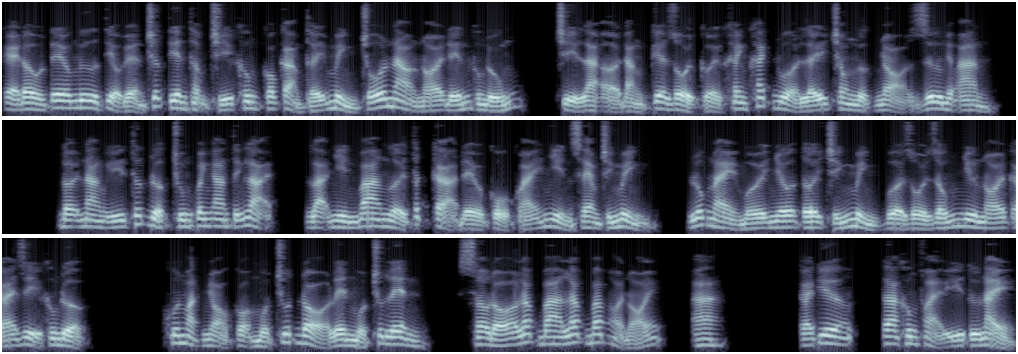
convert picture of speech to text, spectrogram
Kẻ đầu tiêu ngư tiểu huyền trước tiên thậm chí không có cảm thấy mình chỗ nào nói đến không đúng chỉ là ở đằng kia rồi cười khanh khách đùa lấy trong ngực nhỏ dư niệm an. Đợi nàng ý thức được chung quanh an tĩnh lại lại nhìn ba người tất cả đều cổ quái nhìn xem chính mình, lúc này mới nhớ tới chính mình vừa rồi giống như nói cái gì không được. Khuôn mặt nhỏ cọ một chút đỏ lên một chút lên, sau đó lắp ba lắp bắp hỏi nói, a, cái kia, ta không phải ý tứ này,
